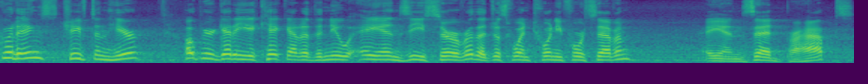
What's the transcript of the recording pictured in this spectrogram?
Greetings, Chieftain here. Hope you're getting a kick out of the new ANZ server that just went 24-7. ANZ, perhaps.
